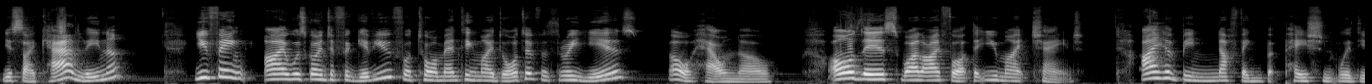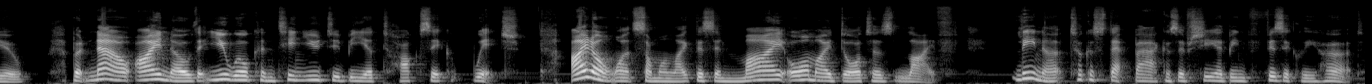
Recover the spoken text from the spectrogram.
Yes, I can, Lena. You think I was going to forgive you for tormenting my daughter for three years? Oh, hell no. All this while I thought that you might change. I have been nothing but patient with you. But now I know that you will continue to be a toxic witch. I don't want someone like this in my or my daughter's life. Lena took a step back as if she had been physically hurt.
